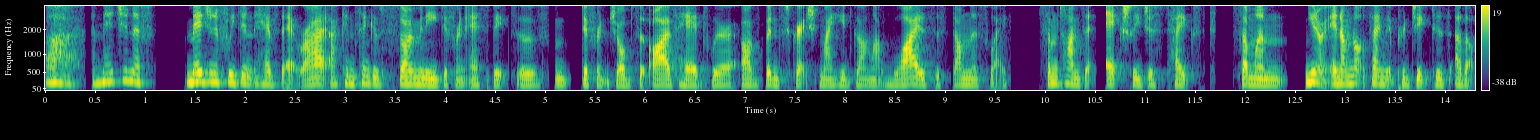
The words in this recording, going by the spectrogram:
Oh, imagine if Imagine if we didn't have that, right? I can think of so many different aspects of different jobs that I've had where I've been scratching my head going like, why is this done this way? Sometimes it actually just takes someone, you know, and I'm not saying that projectors are the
